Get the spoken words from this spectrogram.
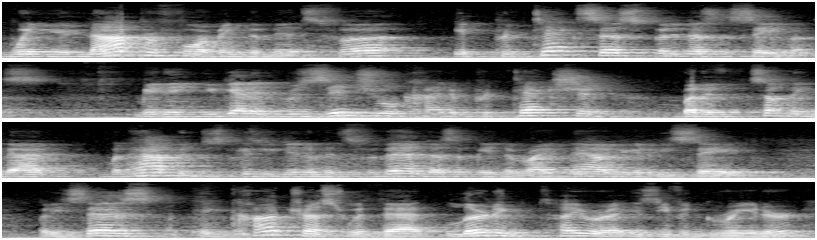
when you're not performing the mitzvah, it protects us, but it doesn't save us. Meaning you get a residual kind of protection, but if something bad would happen, just because you did a mitzvah then doesn't mean that right now you're going to be saved. But he says, in contrast with that, learning Torah is even greater.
